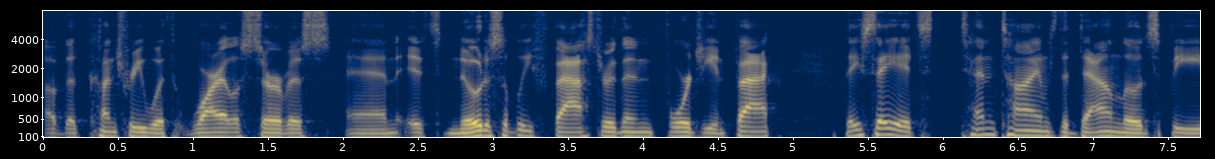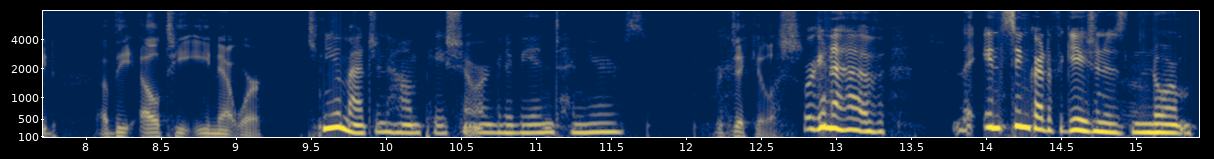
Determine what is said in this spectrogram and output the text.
of the country with wireless service, and it's noticeably faster than 4G. In fact, they say it's 10 times the download speed of the LTE network. Can you imagine how impatient we're going to be in 10 years? Ridiculous. We're going to have the instant gratification is the norm.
